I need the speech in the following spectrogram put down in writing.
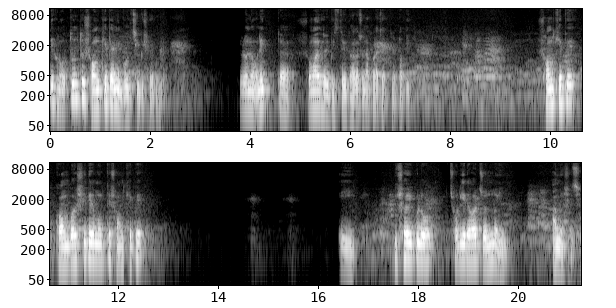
দেখুন, অত্যন্ত সংক্ষেপে আমি বলছি বিষয়গুলো। এগুলো অনেকটা সময় ধরে বিস্তারিত আলোচনা করা যায় একটা টপিক সংক্ষেপে, কম বয়সীদের মধ্যে সংক্ষেপে এই বিষয়গুলো ছড়িয়ে দেওয়ার জন্যই আমি এসেছি।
